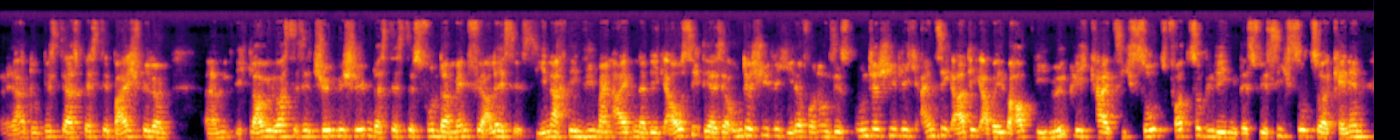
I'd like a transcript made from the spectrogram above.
Ja, du bist ja das beste Beispiel und ich glaube, du hast es jetzt schön beschrieben, dass das das Fundament für alles ist. Je nachdem, wie mein eigener Weg aussieht, der ist ja unterschiedlich, jeder von uns ist unterschiedlich, einzigartig, aber überhaupt die Möglichkeit, sich so fortzubewegen, das für sich so zu erkennen,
